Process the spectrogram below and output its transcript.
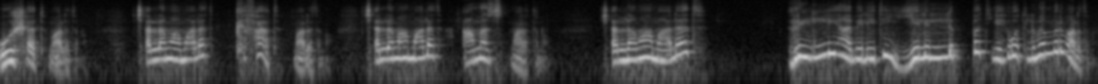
ውሸት ማለት ነው። ጨለማ ማለት ክፋት ማለት ነው። ጨለማ ማለት አመፅ ማለት ነው። ጨለማ ማለት reliability የሌለበት የህይወት ልምምድ ማለት ነው።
